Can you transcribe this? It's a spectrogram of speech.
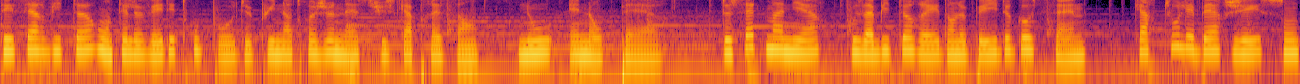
Tes serviteurs ont élevé des troupeaux depuis notre jeunesse jusqu'à présent, nous et nos pères. De cette manière, vous habiterez dans le pays de Goshen, car tous les bergers sont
